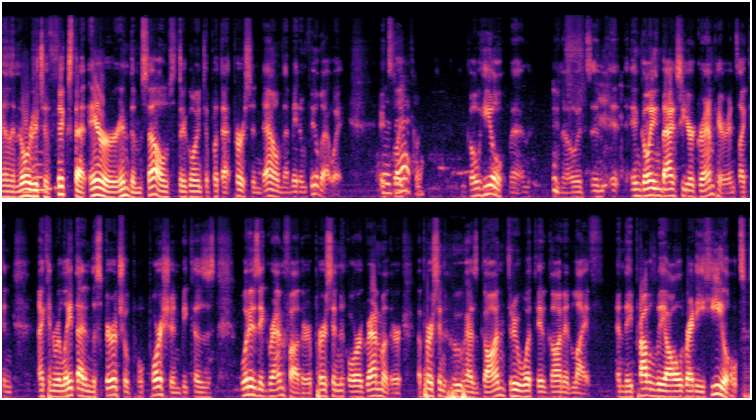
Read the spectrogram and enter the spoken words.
And in order to Mhm. fix that error in themselves, they're going to put that person down that made them feel that way. It's exactly. like go heal, man. You know, it's and, and going back to your grandparents. I can I can relate that in the spiritual portion because what is a grandfather, a person or a grandmother, a person who has gone through what they've gone in life, and they probably already healed.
